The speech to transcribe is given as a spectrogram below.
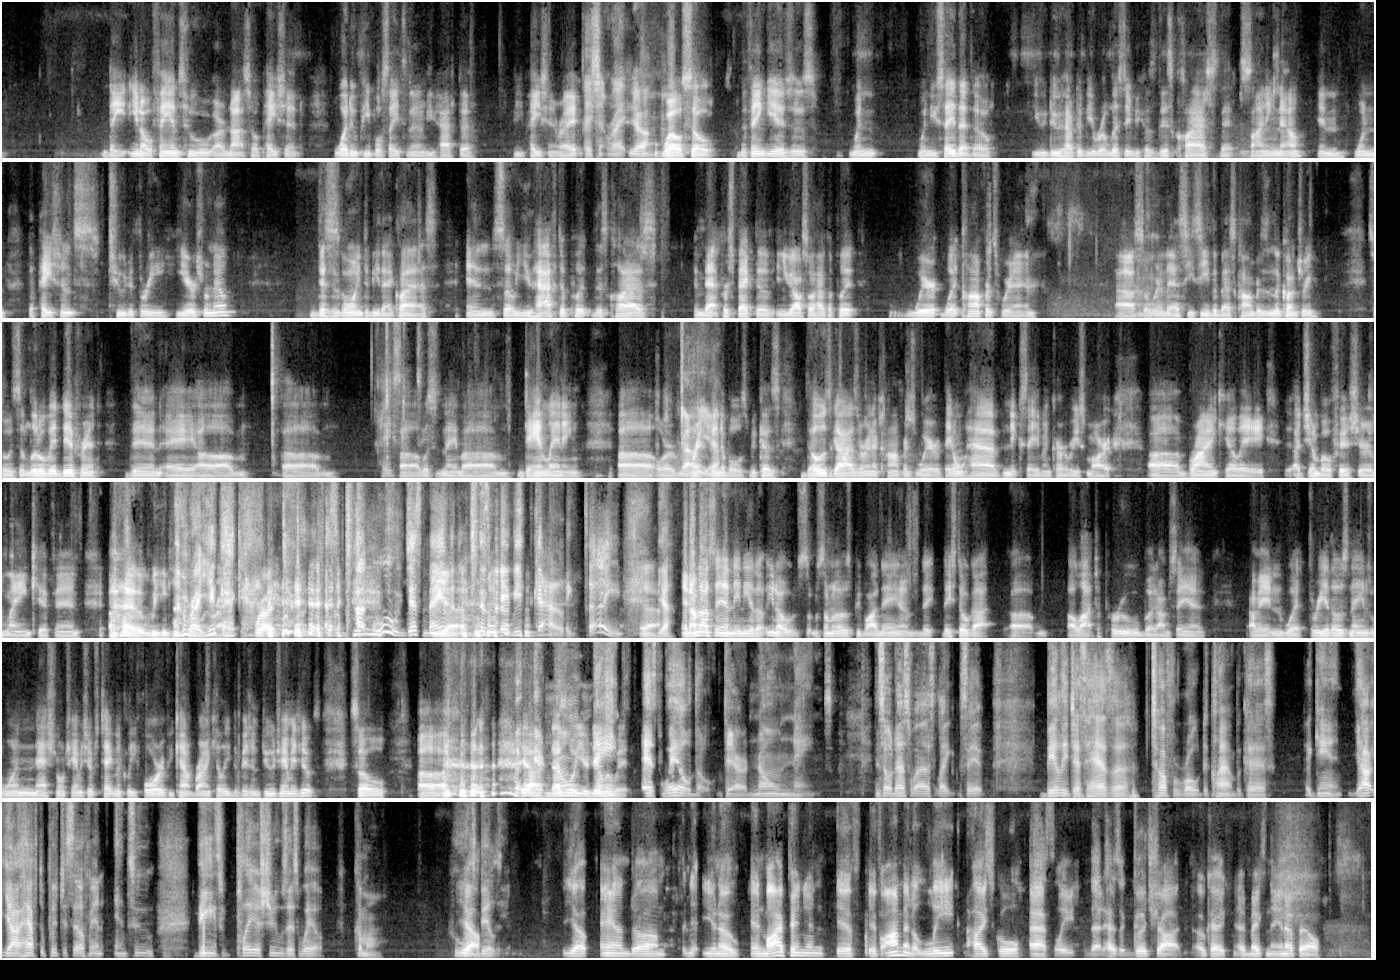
they, you know, fans who are not so patient, what do people say to them? You have to be patient, right? Patient, right? Yeah. Mm-hmm. Well, so the thing is, is when when you say that though, you do have to be realistic because this class that's signing now, and when the patients two to three years from now, this is going to be that class, and so you have to put this class in that perspective, and you also have to put where what conference we're in. Uh, so we're in the SEC, the best conference in the country. So it's a little bit different than a um, um, Hey, uh, what's his name? Um, Dan Lanning uh, or Oh, Brent yeah. Venables, because those guys are in a conference where they don't have Nick Saban, Kirby Smart, uh, Brian Kelly, uh, Jimbo Fisher, Lane Kiffin. we can keep right, going, you right? got Right. That's a t- ooh, just naming Yeah. them just made me God, like dang. yeah. Yeah. And I'm not saying any of the, you know, some, some of those people I named, they, they still got um, a lot to prove, but I'm saying, I mean, what three of those names won national championships? Technically four, if you count Brian Kelly Division two championships. So, uh, yeah, that's what you're dealing with. as well, though. There are known names, and so that's why it's like I said, Billy just has a tougher road to climb because again, y'all y'all have to put yourself in into these player shoes as well. Come on, who is Yeah. Billy? Yep. And um, you know, in my opinion, if if I'm an elite high school athlete that has a good shot, okay, at making the NFL,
